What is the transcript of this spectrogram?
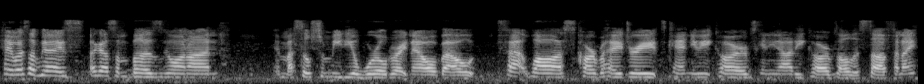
Hey, what's up, guys? I got some buzz going on in my social media world right now about fat loss, carbohydrates, can you eat carbs, can you not eat carbs, all this stuff. And I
